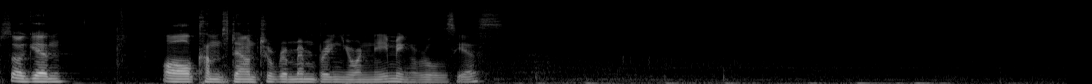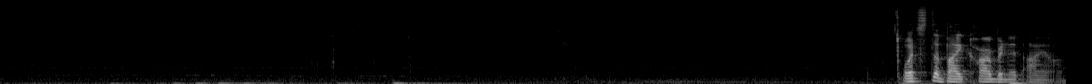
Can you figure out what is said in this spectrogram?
So again, all comes down to remembering your naming rules, yes? What's the bicarbonate ion?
